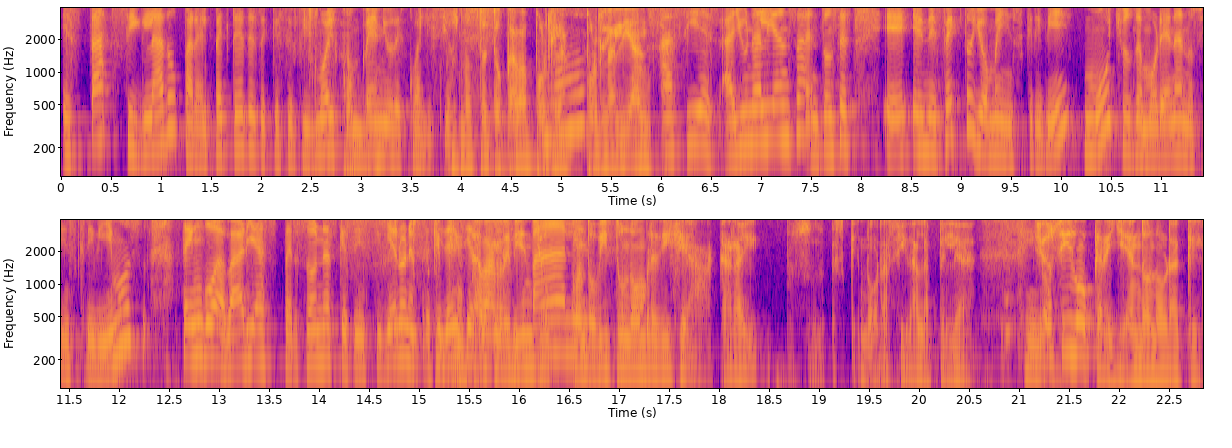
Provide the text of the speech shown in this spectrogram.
está siglado para el PT desde que se firmó el convenio de coalición. Pues no te tocaba por la por la alianza. Así es, hay una alianza, entonces, eh, en efecto, yo me inscribí, muchos de Morena nos inscribimos, tengo a varias personas que se inscribieron en Es que presidencias pintaba re bien. Yo municipales. cuando vi tu nombre dije, ah, caray, pues es que Nora sí da la pelea. Yo sigo creyendo, Nora, que,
